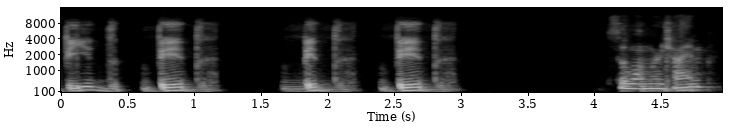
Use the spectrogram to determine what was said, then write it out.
Bid, bid, bid, bid. So one more time.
